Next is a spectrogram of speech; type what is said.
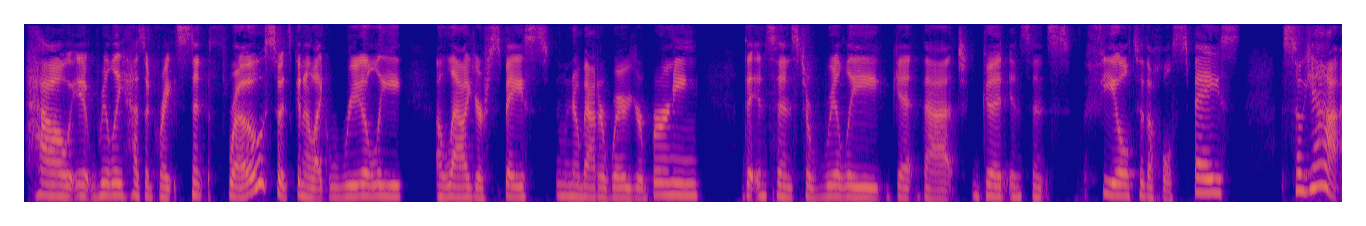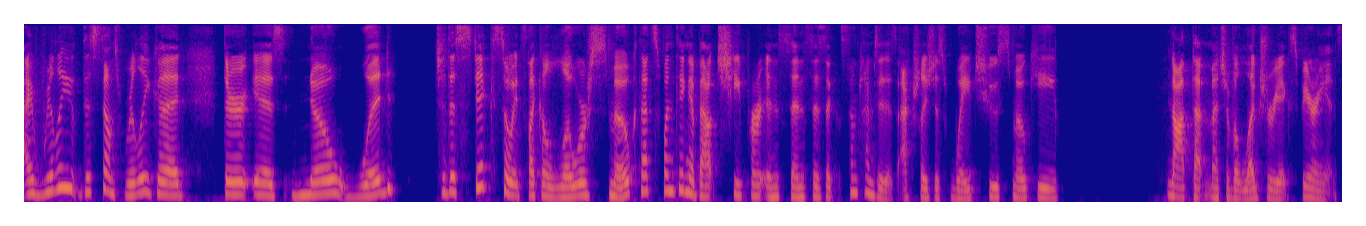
how it really has a great scent throw. So it's going to like really allow your space, no matter where you're burning the incense, to really get that good incense feel to the whole space. So, yeah, I really, this sounds really good. There is no wood to the stick. So it's like a lower smoke. That's one thing about cheaper incense is that sometimes it is actually just way too smoky, not that much of a luxury experience.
